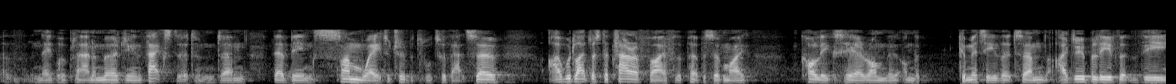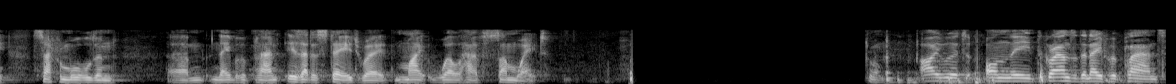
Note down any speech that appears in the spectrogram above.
a neighbourhood plan emerging in Thaxted and um, there being some weight attributable to that. So I would like just to clarify for the purpose of my colleagues here on the, on the committee that um, I do believe that the Saffron Walden um, neighbourhood plan is at a stage where it might well have some weight. I would, on the, the grounds of the neighbourhood plans,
